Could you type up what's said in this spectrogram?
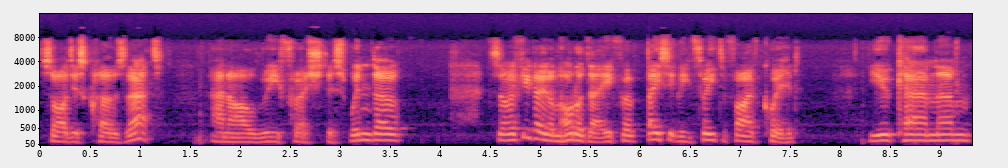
So I'll just close that and I'll refresh this window. So if you're going on holiday for basically three to five quid, you can um,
